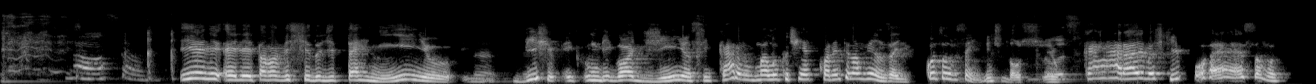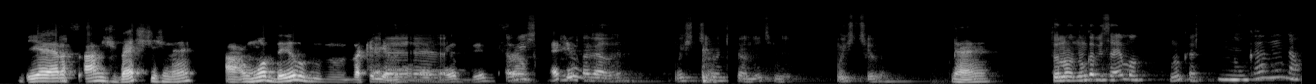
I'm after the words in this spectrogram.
Nossa. E ele, ele tava vestido de terninho, bicho, e com um bigodinho, assim, cara, o maluco tinha 49 anos. Aí, quantos anos você tem? 22. Eu, caralho, mas que porra é essa, mano? E era as vestes, né? Ah, o modelo do- daquele É. ano, né? Meu Deus do É o céu. estilo da galera. O estilo antigamente, né? O estilo. É. Tu nu- nunca viu isso aí, amor? Nunca? Nunca vi, não.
